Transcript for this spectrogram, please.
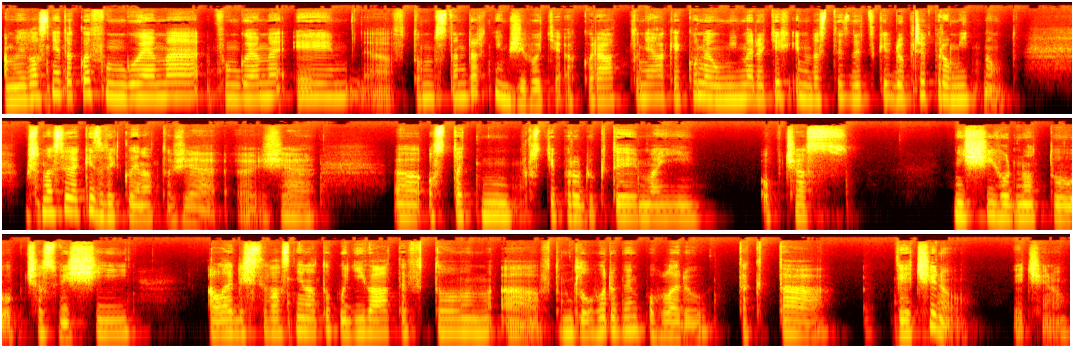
A my vlastně takhle fungujeme, fungujeme i v tom standardním životě, akorát to nějak jako neumíme do těch investic vždycky dobře promítnout. Už jsme si taky zvykli na to, že, že eh, ostatní prostě produkty mají občas nižší hodnotu, občas vyšší, ale když se vlastně na to podíváte v tom, eh, v tom dlouhodobém pohledu, tak ta většinou, většinou,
